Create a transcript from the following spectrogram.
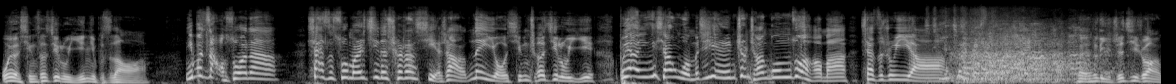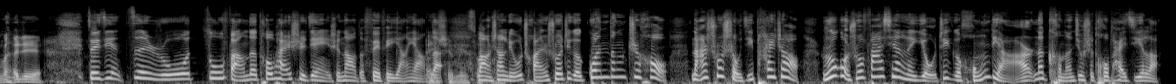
我有行车记录仪，你不知道啊？你不早说呢？下次出门记得车上写上内有行车记录仪，不要影响我们这些人正常工作，好吗？下次注意啊！理直气壮的，这是 最近自如租房的偷拍事件也是闹得沸沸扬扬的哎是没错。网上流传说，这个关灯之后拿出手机拍照，如果说发现了有这个红点儿，那可能就是偷拍机了。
